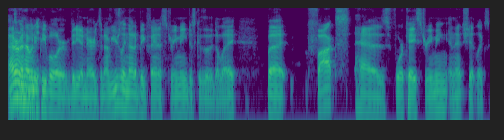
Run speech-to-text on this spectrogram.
I don't know good how movie. many people are video nerds, and I'm usually not a big fan of streaming just because of the delay. But Fox has 4K streaming, and that shit looks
